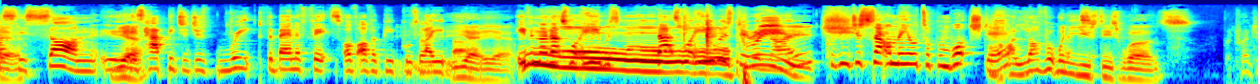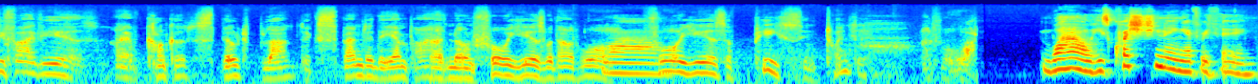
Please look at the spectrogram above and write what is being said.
as yeah. his son, who is Yeah. happy to just reap the benefits of other people's labour. Yeah, yeah. Even though that's what he was, that's what he was Ooh, doing, because he just sat on the hilltop and watched it. Oh, I love it when you use these words. For 25 years, I have conquered, spilt blood, expanded the empire. I've known four years without war. Wow. Four years of peace in 20. And for what? Wow, he's questioning everything.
